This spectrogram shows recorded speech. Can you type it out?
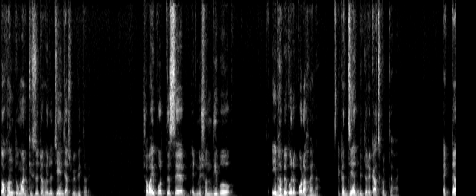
তখন তোমার কিছুটা হলেও চেঞ্জ আসবে ভিতরে। সবাই পড়তেছে অ্যাডমিশন দিব। এইভাবে করে পড়া হয় না। একটা জেদ ভিতরে কাজ করতে হয়। একটা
